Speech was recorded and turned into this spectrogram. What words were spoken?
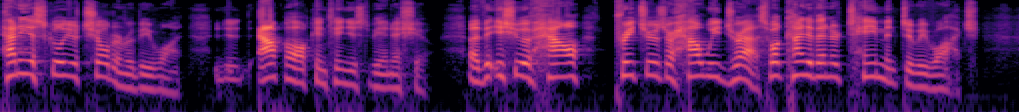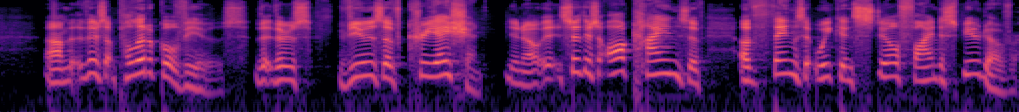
How do you school your children would be one. Alcohol continues to be an issue. Uh, the issue of how preachers or how we dress, what kind of entertainment do we watch? Um, there's political views. There's views of creation. You know, so there's all kinds of, of things that we can still find dispute over.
